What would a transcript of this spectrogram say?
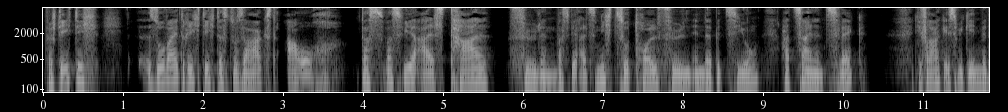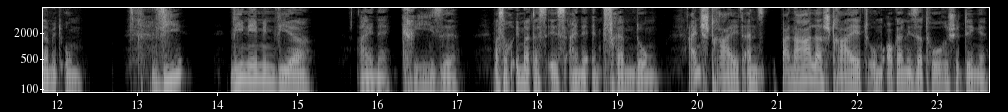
Verstehe ich dich soweit richtig, dass du sagst, auch das, was wir als Tal fühlen, was wir als nicht so toll fühlen in der Beziehung, hat seinen Zweck. Die Frage ist, wie gehen wir damit um? Wie, wie nehmen wir eine Krise, was auch immer das ist, eine Entfremdung, ein Streit, ein banaler Streit um organisatorische Dinge.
